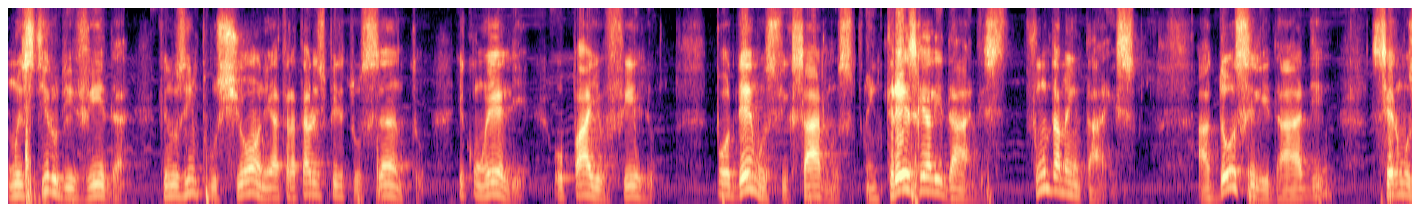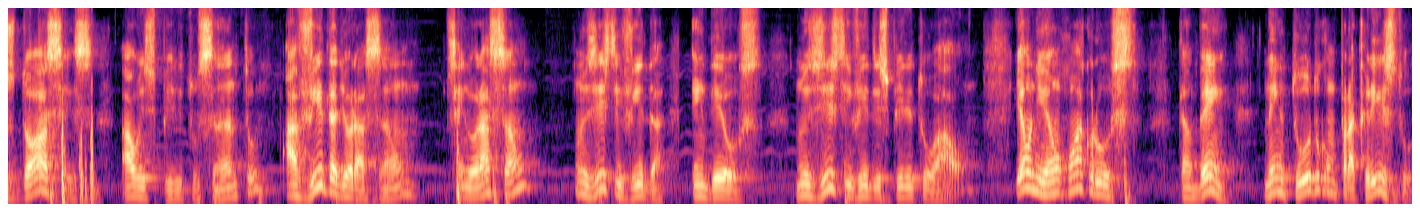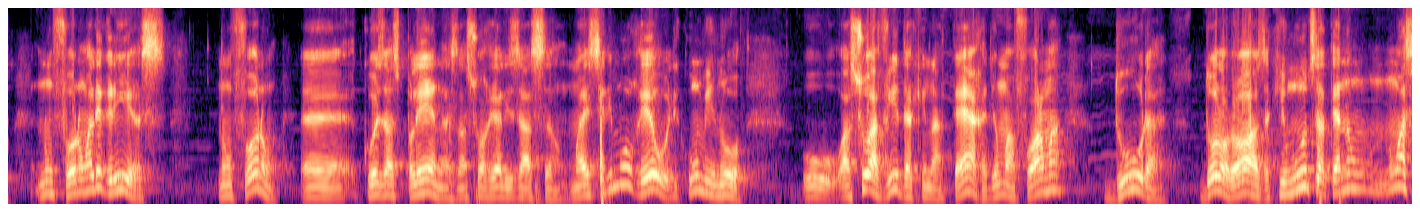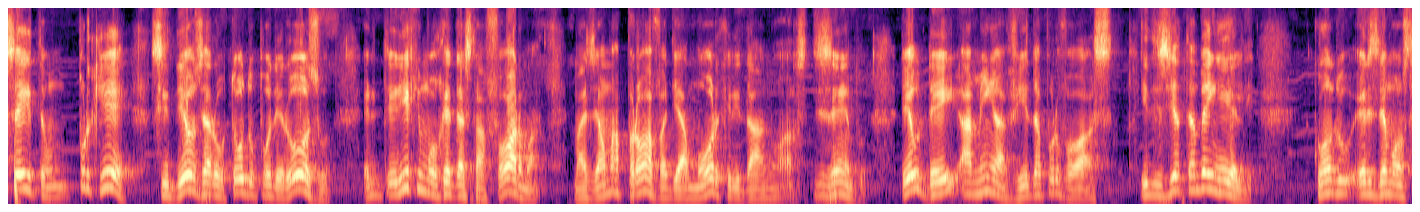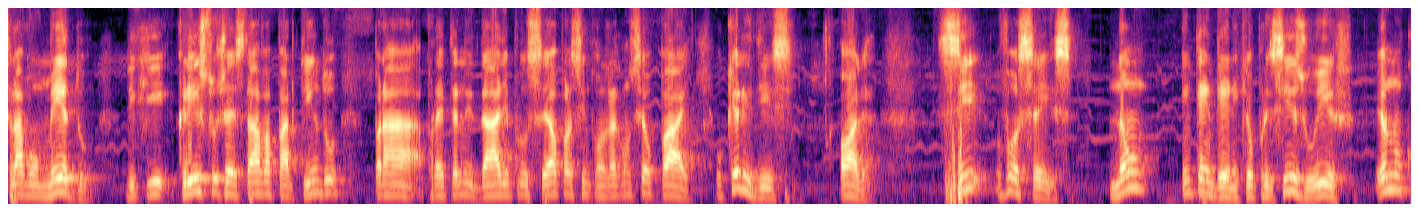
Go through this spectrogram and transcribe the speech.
um estilo de vida que nos impulsione a tratar o Espírito Santo e com ele o Pai e o Filho, podemos fixar-nos em três realidades fundamentais: a docilidade, sermos dóceis ao Espírito Santo, a vida de oração. Sem oração, não existe vida em Deus, não existe vida espiritual. E a união com a cruz. Também nem tudo como para Cristo não foram alegrias, não foram é, coisas plenas na sua realização, mas ele morreu, ele culminou o, a sua vida aqui na terra de uma forma dura, dolorosa, que muitos até não, não aceitam. Por quê? Se Deus era o Todo-Poderoso, ele teria que morrer desta forma, mas é uma prova de amor que ele dá a nós, dizendo: Eu dei a minha vida por vós. E dizia também ele: quando eles demonstravam medo de que Cristo já estava partindo para a eternidade, para o céu, para se encontrar com seu Pai. O que ele disse? Olha, se vocês não entenderem que eu preciso ir, eu não,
